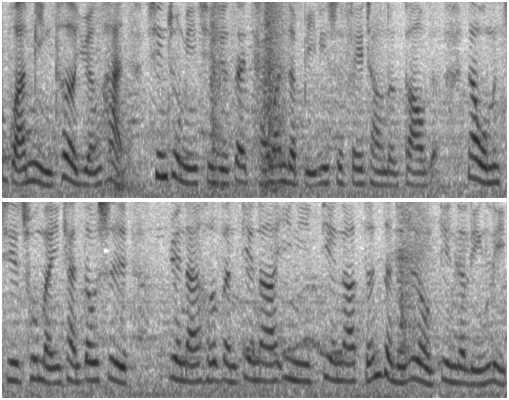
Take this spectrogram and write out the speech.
管闽客、原汉、新住民，其实在台湾的比例是非常的高的。那我们其实出门一看都是。越南河粉店啊、印尼店啊等等的这种店的邻里，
